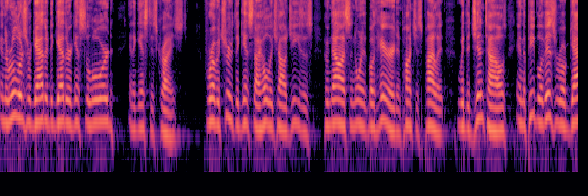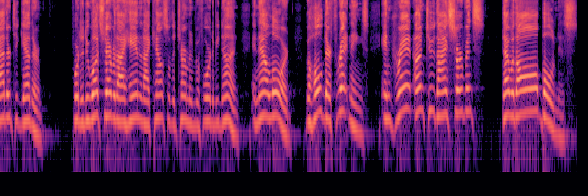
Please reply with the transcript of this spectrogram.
and the rulers were gathered together against the Lord and against his Christ. For of a truth, against thy holy child Jesus, whom thou hast anointed, both Herod and Pontius Pilate, with the Gentiles and the people of Israel gathered together, for to do whatsoever thy hand and thy counsel determined before to be done. And now, Lord, behold their threatenings, and grant unto thy servants that with all boldness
